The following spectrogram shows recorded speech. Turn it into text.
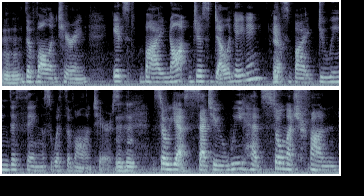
Mhm. the volunteering, it's by not just delegating; Yeah. it's by doing the things with the volunteers. Mhm. So yes, Satu, we had so much fun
